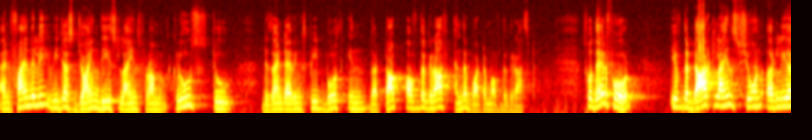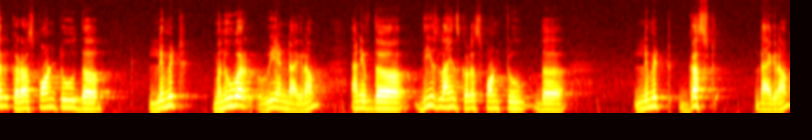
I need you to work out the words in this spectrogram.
And finally we just join these lines from cruise to design diving speed both in the top of the graph and the bottom of the graph. So therefore, if the dark lines shown earlier correspond to the limit maneuver VN diagram and if the these lines correspond to the limit gust diagram.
